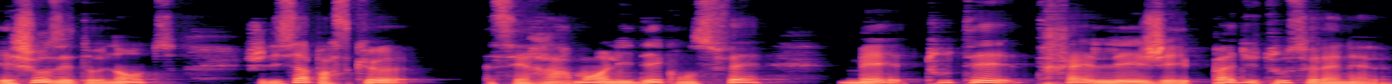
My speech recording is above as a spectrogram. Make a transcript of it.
Et chose étonnante, je dis ça parce que c'est rarement l'idée qu'on se fait mais tout est très léger, pas du tout solennel.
